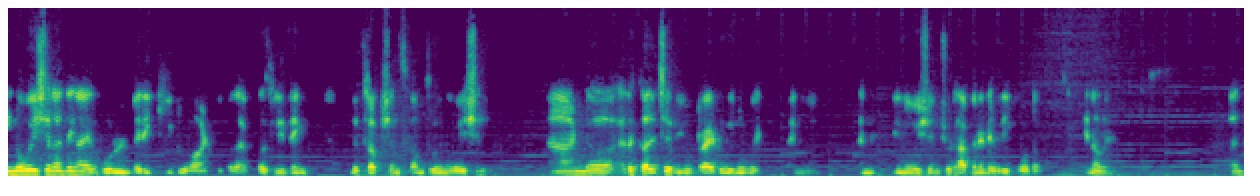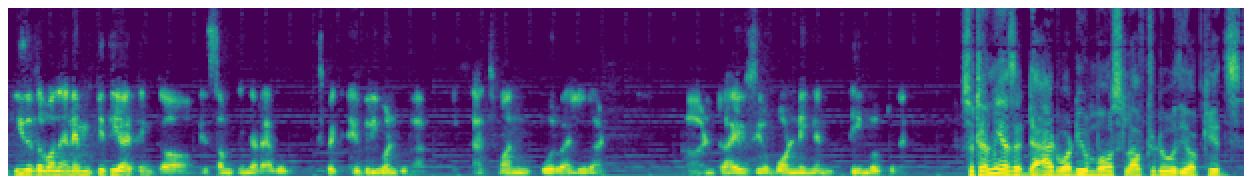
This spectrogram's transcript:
Innovation, I think I hold very key to heart because I personally think disruptions come through innovation. And uh, as a culture, you try to innovate. And, and innovation should happen at every quarter in a way. And these are the one, and empathy, I think, uh, is something that I would expect everyone to have. That's one core value that uh, drives you know, bonding and teamwork together. So tell me, as a dad, what do you most love to do with your kids?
